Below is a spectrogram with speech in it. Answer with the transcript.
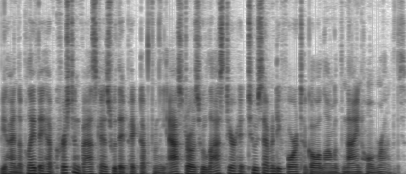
Behind the plate, they have Christian Vazquez, who they picked up from the Astros, who last year hit 274 to go along with 9 home runs.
